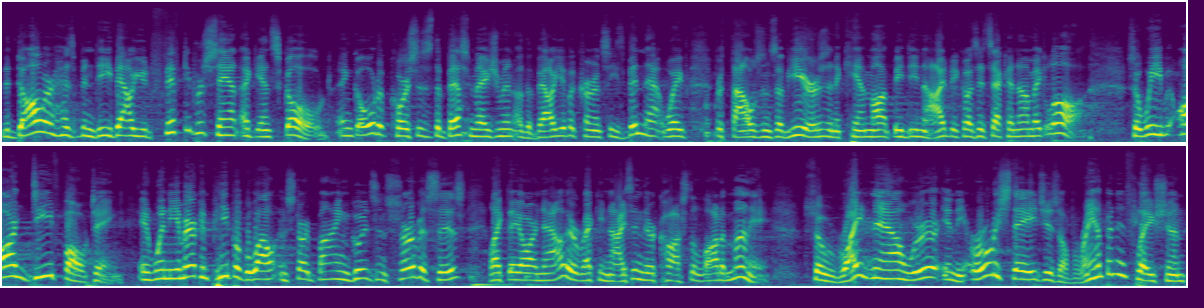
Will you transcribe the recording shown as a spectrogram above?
the dollar has been devalued 50% against gold. And gold, of course, is the best measurement of the value of a currency. It's been that way for thousands of years, and it cannot be denied because it's economic law. So we are defaulting. And when the American people go out and start buying goods and services like they are now, they're recognizing they're cost a lot of money. So right now, we're in the early stages of rampant inflation,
